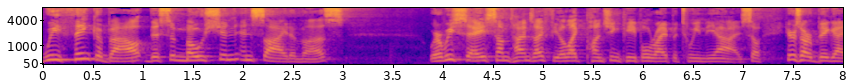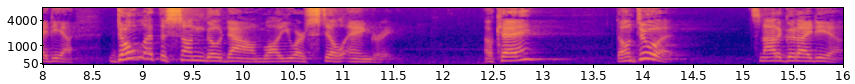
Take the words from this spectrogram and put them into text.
we think about this emotion inside of us where we say, sometimes I feel like punching people right between the eyes. So here's our big idea don't let the sun go down while you are still angry. Okay? Don't do it. It's not a good idea.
